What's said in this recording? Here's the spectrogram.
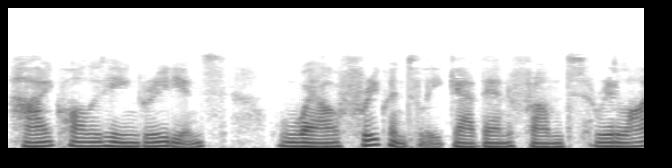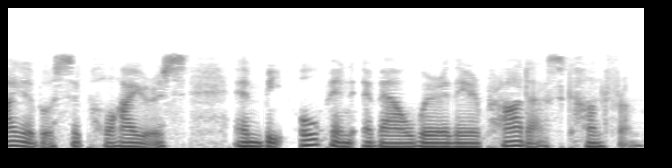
high quality ingredients will frequently get them from reliable suppliers and be open about where their products come from.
